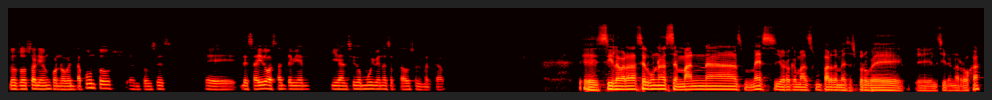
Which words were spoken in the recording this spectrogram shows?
los dos salieron con 90 puntos, entonces eh, les ha ido bastante bien y han sido muy bien aceptados en el mercado. Eh, sí, la verdad, hace algunas semanas, mes, yo creo que más, un par de meses, probé eh, el Sirena Roja.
